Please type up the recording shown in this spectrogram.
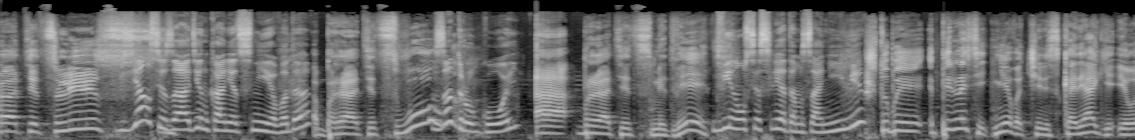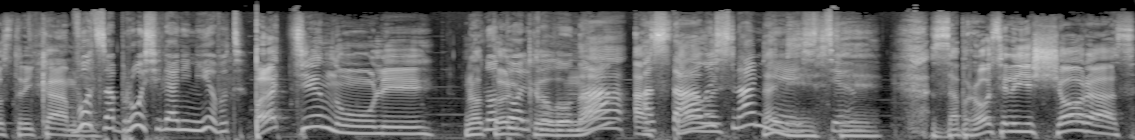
Братец Лис, Взялся за один конец невода, братец Волк, за другой, а братец Медведь, двинулся следом за ними. чтобы переносить невод через коряги и острые камни. Вот забросили они невод. Потянули. Но, Но только луна осталась на месте. Забросили еще раз.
